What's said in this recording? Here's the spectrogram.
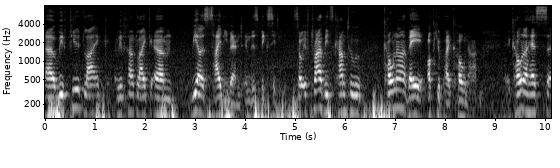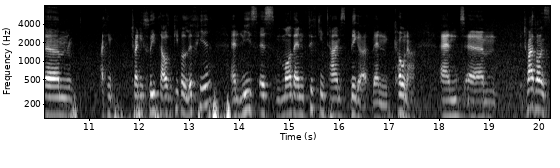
uh, we felt like we felt like um, we are a side event in this big city. So if triathletes come to Kona, they occupy Kona. Kona has, um, I think, 23,000 people live here, and Nice is more than 15 times bigger than Kona. And um, triathlon is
